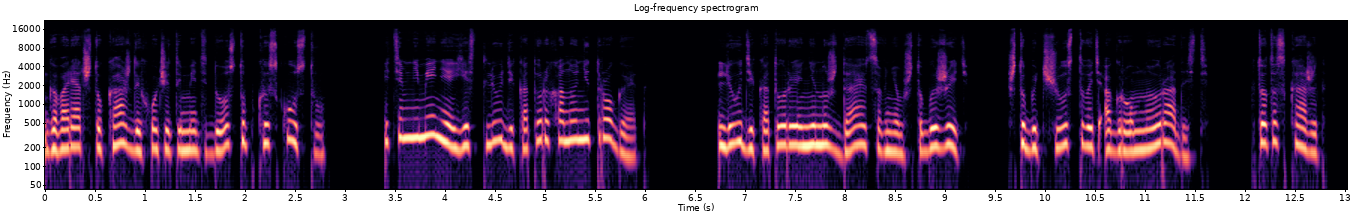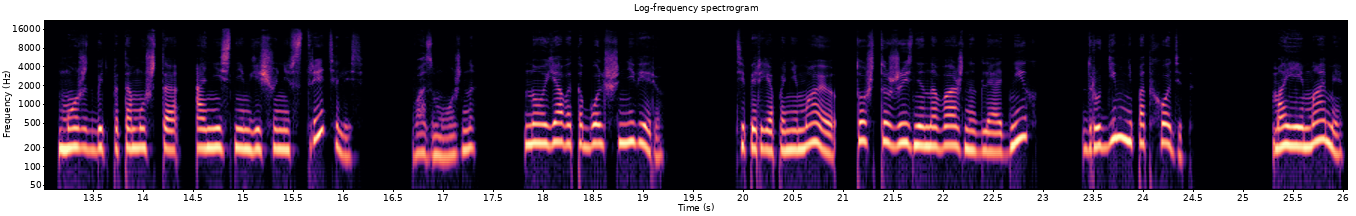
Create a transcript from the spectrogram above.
Говорят, что каждый хочет иметь доступ к искусству. И тем не менее есть люди, которых оно не трогает. Люди, которые не нуждаются в нем, чтобы жить, чтобы чувствовать огромную радость. Кто-то скажет, может быть, потому что они с ним еще не встретились? Возможно. Но я в это больше не верю. Теперь я понимаю, то, что жизненно важно для одних, другим не подходит. Моей маме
